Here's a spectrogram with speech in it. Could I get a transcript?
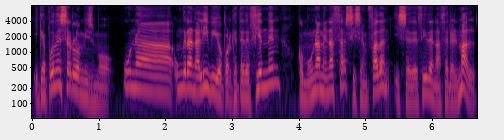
y que pueden ser lo mismo una, un gran alivio porque te defienden como una amenaza si se enfadan y se deciden hacer el mal.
